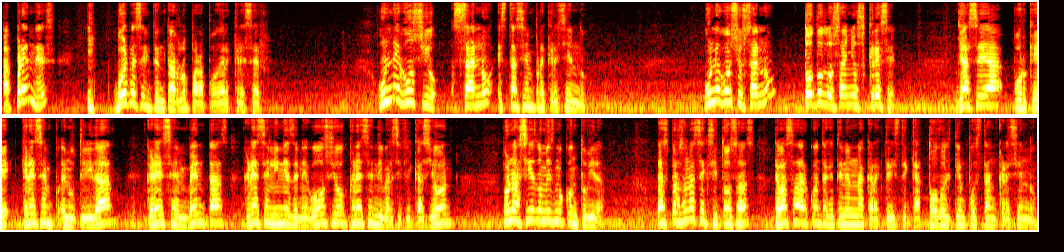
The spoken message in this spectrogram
aprendes y vuelves a intentarlo para poder crecer. Un negocio sano está siempre creciendo. Un negocio sano todos los años crece, ya sea porque crece en utilidad, crece en ventas, crece en líneas de negocio, crece en diversificación. Bueno, así es lo mismo con tu vida. Las personas exitosas te vas a dar cuenta que tienen una característica, todo el tiempo están creciendo.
